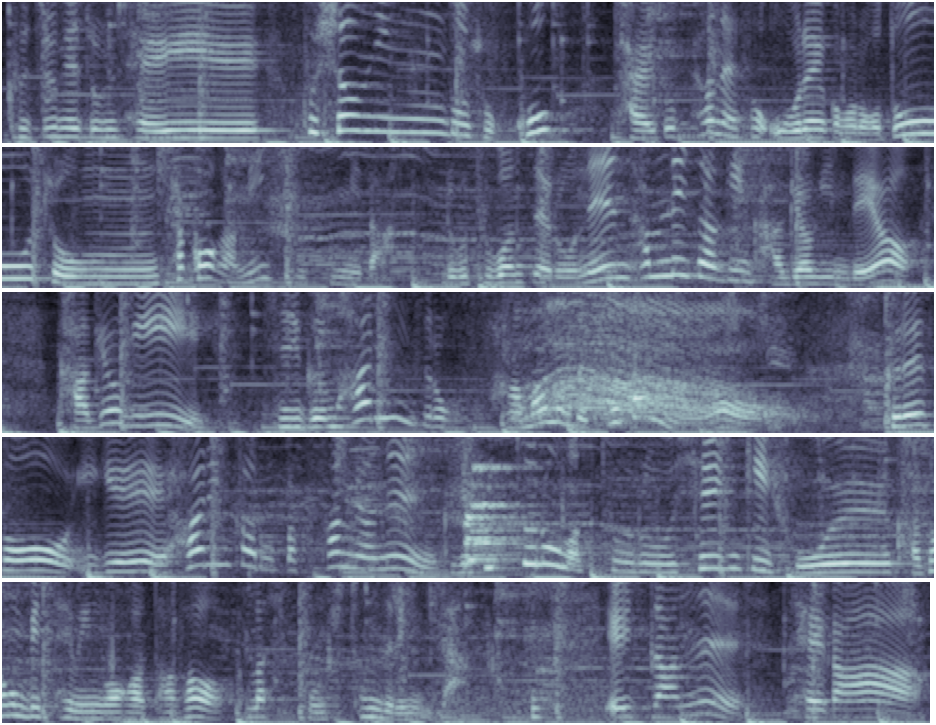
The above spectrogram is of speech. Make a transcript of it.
그 중에 좀 제일 쿠셔닝도 좋고 발도 편해서 오래 걸어도 좀 착화감이 좋습니다. 그리고 두 번째로는 합리적인 가격인데요. 가격이 지금 할인이 들어가서 4만 원대 초반이에요. 그래서 이게 할인가로 딱 사면은 그냥 휘뚜루마뚜루 신기 좋을 가성비템인 것 같아서 클라시폼 추천드립니다. 일단은 제가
